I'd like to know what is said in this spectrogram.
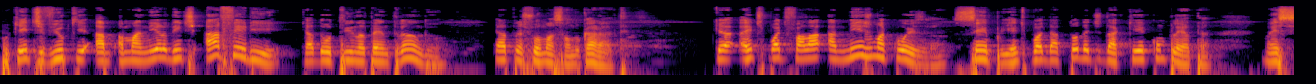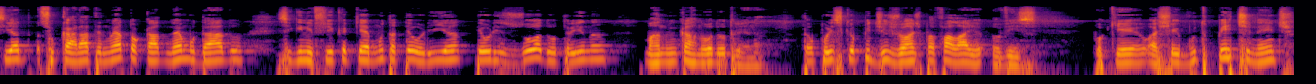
porque a gente viu que a, a maneira de a gente aferir que a doutrina está entrando é a transformação do caráter. Porque a gente pode falar a mesma coisa, sempre, a gente pode dar toda a didaquê completa, mas se, a, se, o caráter não é tocado, não é mudado, significa que é muita teoria, teorizou a doutrina, mas não encarnou a doutrina. Então, por isso que eu pedi Jorge para falar, Vince, porque eu achei muito pertinente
